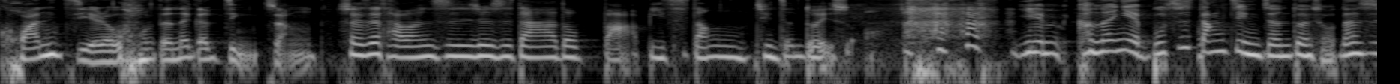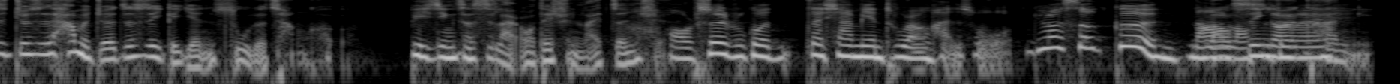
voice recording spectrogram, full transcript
缓解了我的那个紧张。所以在台湾是就是大家都把彼此当竞争对手，也可能也不是当竞争对手，但是就是他们觉得这是一个严肃的场合。毕竟这是来 audition 来甄选哦，所以如果在下面突然喊说 “You are so good”，然后老师应该会看你，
